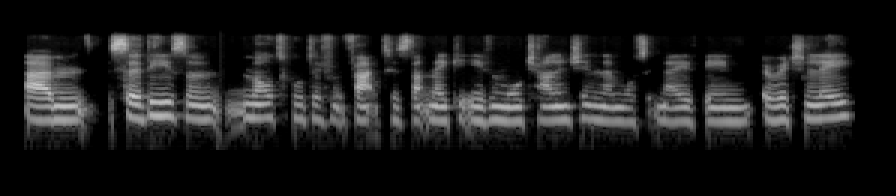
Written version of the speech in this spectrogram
Um, so these are multiple different factors that make it even more challenging than what it may have been originally.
